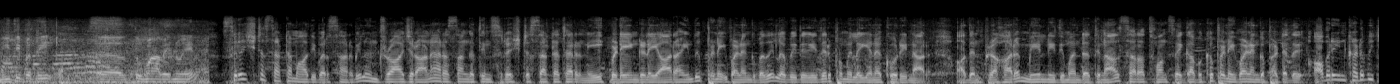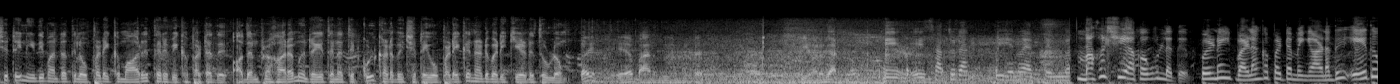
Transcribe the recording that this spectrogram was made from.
නීතිපති අ, තුමා වෙනුවෙන් சிரேஷ்ட சட்டம் அதிபர் சார்பில் இன்று ஆஜரான அரசாங்கத்தின் சிரேஷ்ட சட்டத்தரணி விடயங்களை ஆராய்ந்து பிணை வழங்குவதில் எவ்வித எதிர்ப்புமில்லை என கூறினார் வழங்கினார் அதன் பிரகாரம் மேல் நீதிமன்றத்தினால் சரத் பொன்சேகாவுக்கு பிணை வழங்கப்பட்டது. அவரின் கடவுச்சீட்டை நீதிமன்றத்தில் ஒப்படைக்குமாறு தெரிவிக்கப்பட்டது. அதன் பிரகாரம் இன்றைய தினத்திற்குள் கடவுச்சீட்டை ஒப்படைக்க நடவடிக்கை எடுத்துள்ளோம். மகிழ்ச்சியாக உள்ளது. பிணை வழங்கப்பட்டமையானது ஏதோ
